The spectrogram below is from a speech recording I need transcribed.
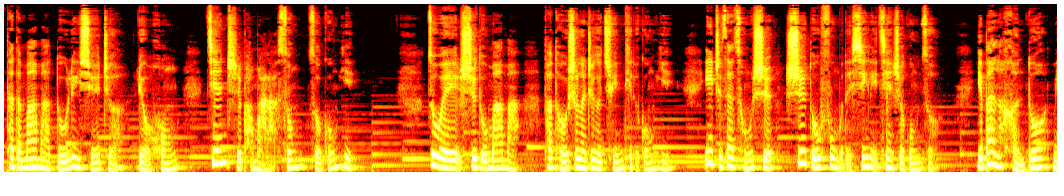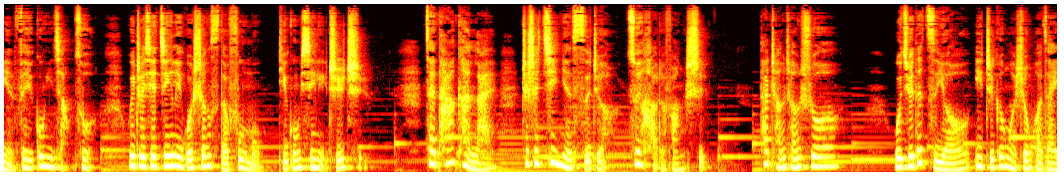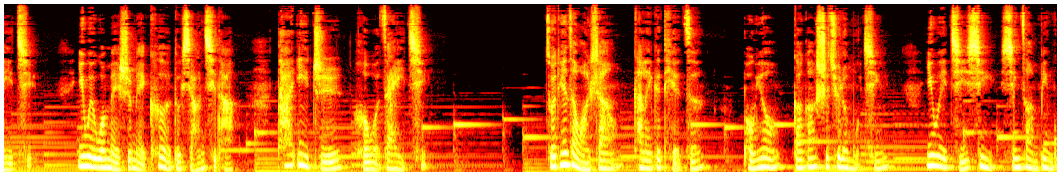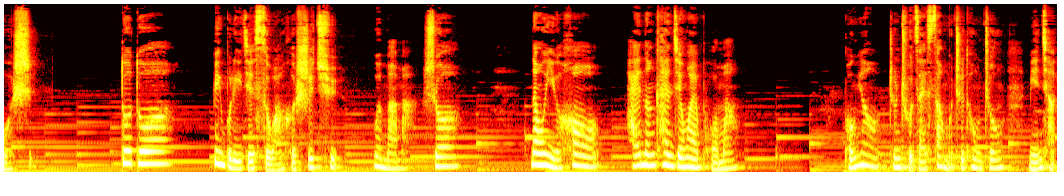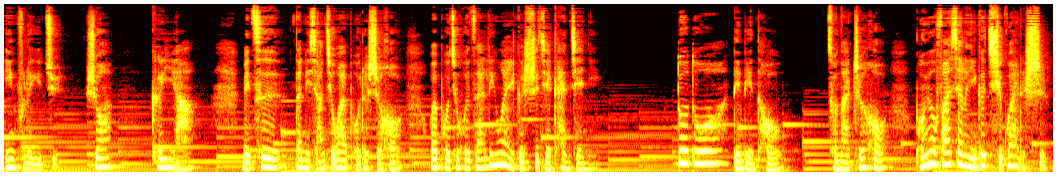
他的妈妈独立学者柳红坚持跑马拉松做公益。作为失独妈妈，她投身了这个群体的公益，一直在从事失独父母的心理建设工作，也办了很多免费公益讲座，为这些经历过生死的父母提供心理支持。在她看来，这是纪念死者最好的方式。她常常说：“我觉得子由一直跟我生活在一起，因为我每时每刻都想起他，他一直和我在一起。”昨天在网上看了一个帖子，朋友刚刚失去了母亲，因为急性心脏病过世。多多并不理解死亡和失去，问妈妈说：“那我以后还能看见外婆吗？”朋友正处在丧母之痛中，勉强应付了一句说：“可以啊，每次当你想起外婆的时候，外婆就会在另外一个世界看见你。”多多点点头。从那之后，朋友发现了一个奇怪的事，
